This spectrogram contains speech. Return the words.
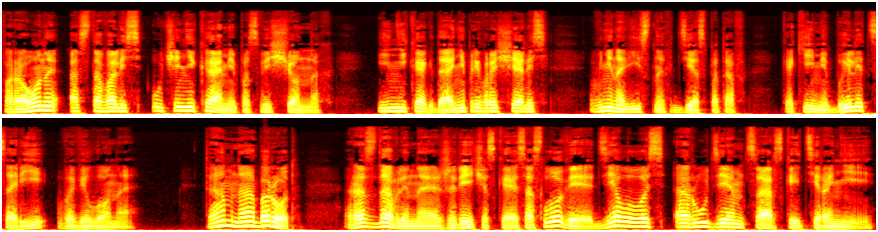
Фараоны оставались учениками посвященных и никогда не превращались в ненавистных деспотов, какими были цари Вавилона. Там, наоборот, раздавленное жреческое сословие делалось орудием царской тирании.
